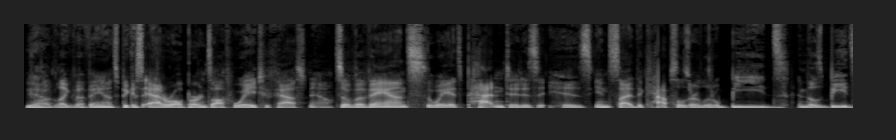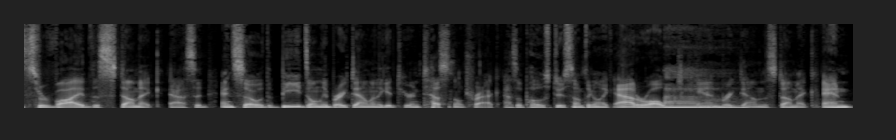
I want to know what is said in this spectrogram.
Yeah. like Vyvanse, because Adderall burns off way too fast now. So Vyvanse, the way it's patented is is inside the capsules are little beads, and those beads survive the stomach acid. And so the beads only break down when they get to your intestinal tract, as opposed to something like Adderall, which can break ah. down the stomach. And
